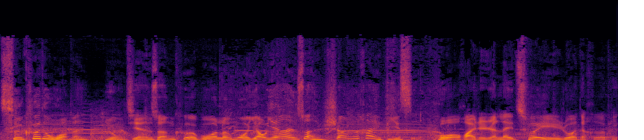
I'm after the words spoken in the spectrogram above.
此刻的我们，用尖酸刻薄、冷漠、谣言暗算，伤害彼此，破坏着人类脆弱的和平。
